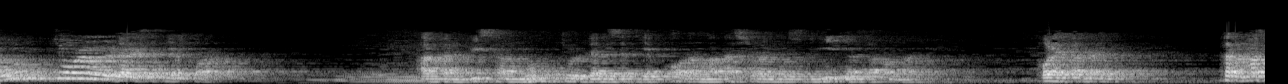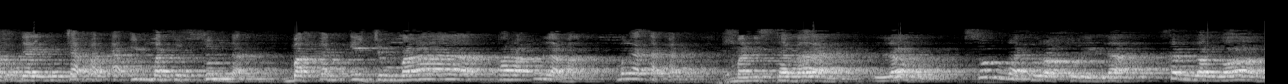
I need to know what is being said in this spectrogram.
muncul dari setiap orang. Akan bisa muncul dari setiap orang ma'asyurah muslimin yang terhormat. Oleh karena itu, termasuk dari ucapan a'immatus sunnah, bahkan ijma' para ulama mengatakan man istaban lahu sunnatu rasulillah sallallahu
